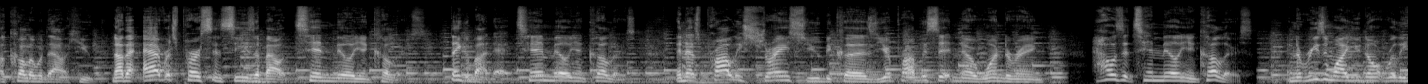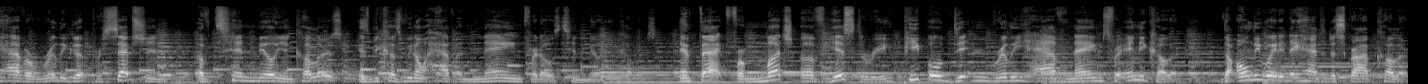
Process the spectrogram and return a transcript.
a color without hue. Now, the average person sees about 10 million colors. Think about that 10 million colors. And that's probably strange to you because you're probably sitting there wondering, how is it 10 million colors? And the reason why you don't really have a really good perception of 10 million colors is because we don't have a name for those 10 million colors. In fact, for much of history, people didn't really have names for any color. The only way that they had to describe color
